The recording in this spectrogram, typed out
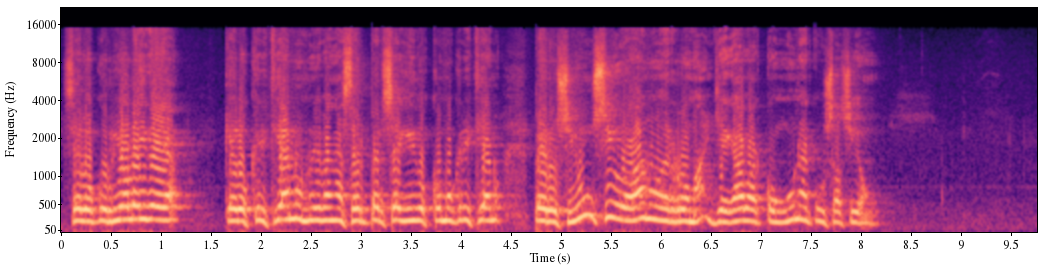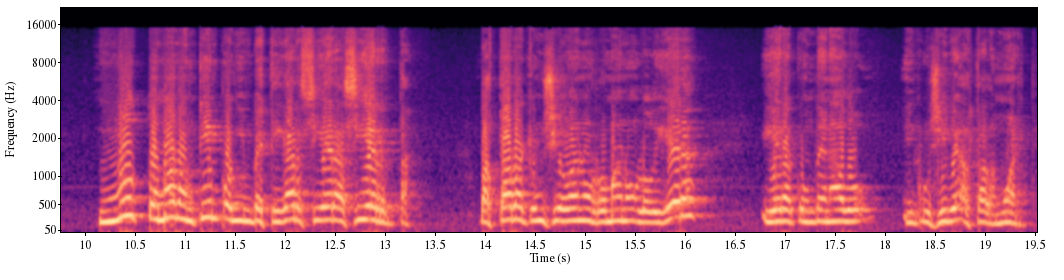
se le ocurrió la idea que los cristianos no iban a ser perseguidos como cristianos, pero si un ciudadano de Roma llegaba con una acusación, no tomaban tiempo en investigar si era cierta. Bastaba que un ciudadano romano lo dijera y era condenado inclusive hasta la muerte.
